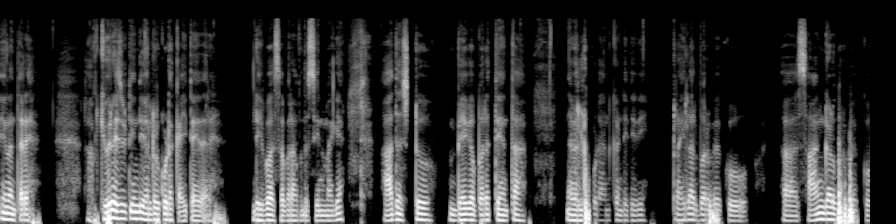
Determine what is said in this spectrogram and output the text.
ಏನಂತಾರೆ, ಆ ಕ್ಯೂರಿಯಾಸಿಟಿಯಿಂದ ಎಲ್ಲರೂ ಕೂಡ ಕಾಯ್ತಾ ಇದ್ದಾರೆ. ಡಿ ಬಾಸ್ ಅವರ ಒಂದು ಸಿನಿಮಾಗೆ. ಆದಷ್ಟು ಬೇಗ ಬರುತ್ತೆ ಅಂತ ನಾವೆಲ್ಲರೂ ಕೂಡ ಅಂದ್ಕೊಂಡಿದ್ದೀವಿ ಟ್ರೈಲರ್ ಬರಬೇಕು ಸಾಂಗ್ಗಳು ಬರಬೇಕು.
